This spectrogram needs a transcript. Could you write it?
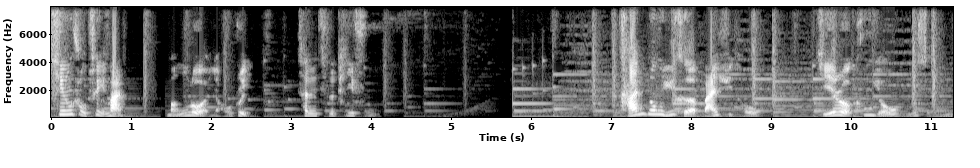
青树翠蔓，蒙络摇缀，参差披拂。潭中鱼可百许头，皆若空游无所依。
